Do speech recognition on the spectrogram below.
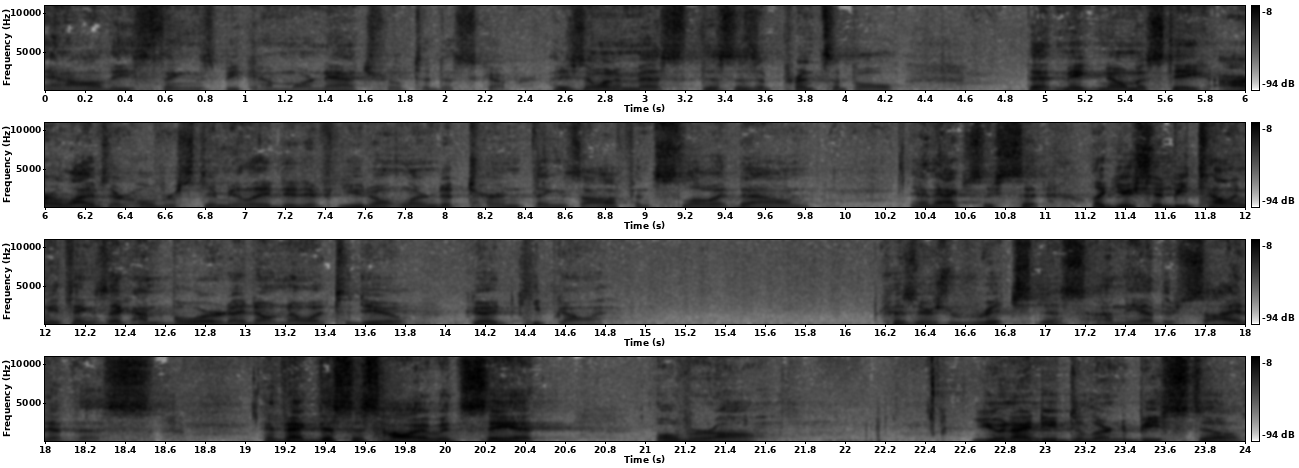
And all these things become more natural to discover. I just don't want to miss this is a principle that make no mistake, our lives are overstimulated. If you don't learn to turn things off and slow it down, and actually sit. Like you should be telling me things like, I'm bored, I don't know what to do. Good, keep going. Because there's richness on the other side of this. In fact, this is how I would say it overall. You and I need to learn to be still.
